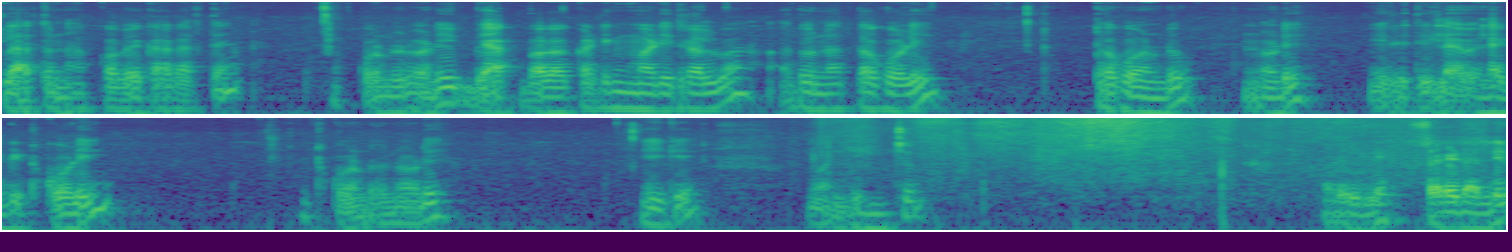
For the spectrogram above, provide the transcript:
ಕ್ಲಾತನ್ನು ಹಾಕ್ಕೋಬೇಕಾಗತ್ತೆ. ಹಾಕ್ಕೊಂಡು ನೋಡಿ ಬ್ಯಾಕ್ ಭಾಗ ಕಟಿಂಗ್ ಮಾಡಿದ್ರಲ್ವ? ಅದನ್ನು ತಗೊಳ್ಳಿ. ತಗೊಂಡು ನೋಡಿ, ಈ ರೀತಿ ಲೆವೆಲಾಗಿ ಇಟ್ಕೊಳ್ಳಿ. ಇಟ್ಕೊಂಡು ನೋಡಿ, ಹೀಗೆ ಒಂದು ಇಂಚು. ಇಲ್ಲಿ ಸೈಡಲ್ಲಿ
